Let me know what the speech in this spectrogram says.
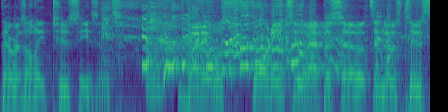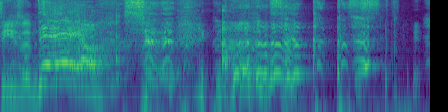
There was only two seasons, but it was 42 episodes in those two seasons. Damn!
